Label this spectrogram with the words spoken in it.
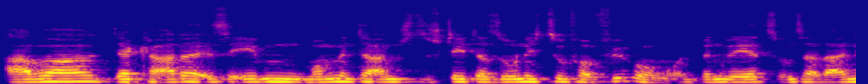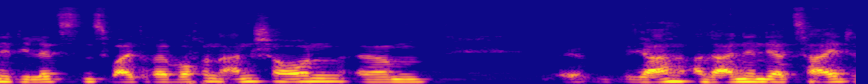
Aber der Kader ist eben momentan steht da so nicht zur Verfügung. Und wenn wir jetzt uns alleine die letzten zwei, drei Wochen anschauen, ähm, äh, ja, allein in der Zeit,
